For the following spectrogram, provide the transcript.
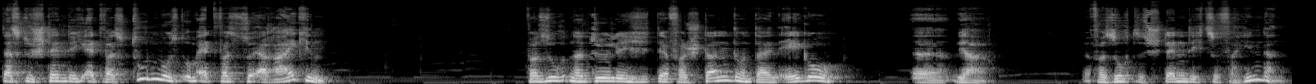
dass du ständig etwas tun musst, um etwas zu erreichen, versucht natürlich der Verstand und dein Ego, äh, ja, versucht es ständig zu verhindern,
